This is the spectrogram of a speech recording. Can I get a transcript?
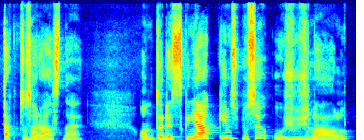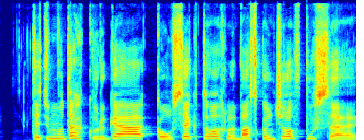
tak to za nás ne. On to vždycky nějakým způsobem užužlal, Teď mu ta kurka kousek toho chleba skončilo v puse.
